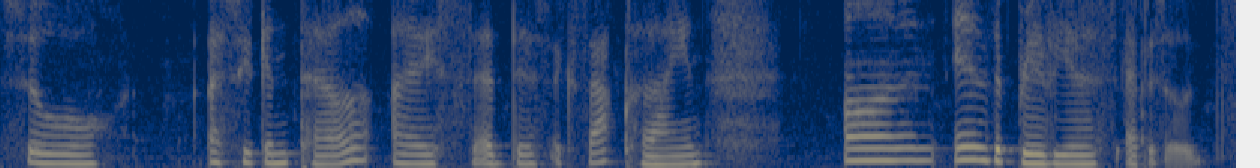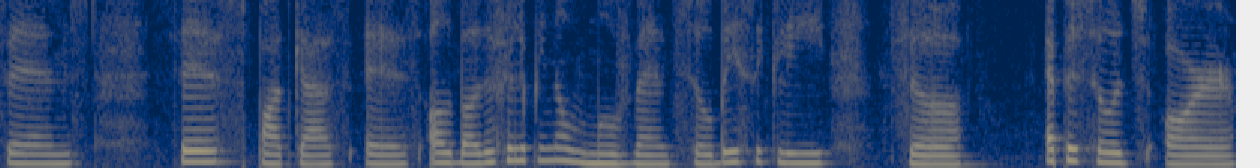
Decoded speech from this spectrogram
So, as you can tell, I said this exact line in the previous episode since this podcast is all about the Filipino movement. So basically, the episodes are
